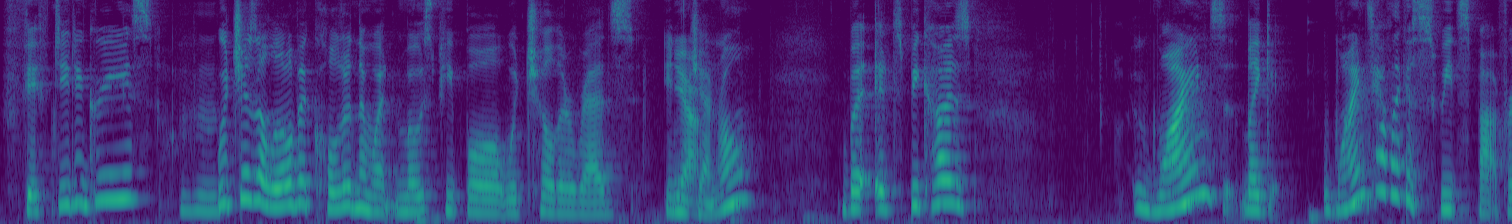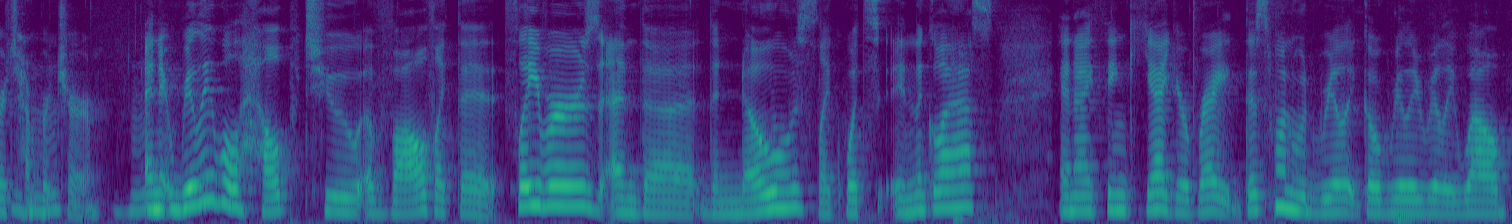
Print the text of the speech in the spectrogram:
50 degrees, Mm-hmm. which is a little bit colder than what most people would chill their reds in Yeah. general. But it's because wines like wines have like a sweet spot for temperature and it really will help to evolve like the flavors and the the nose like what's in the glass and i think yeah you're right this one would really go really really well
